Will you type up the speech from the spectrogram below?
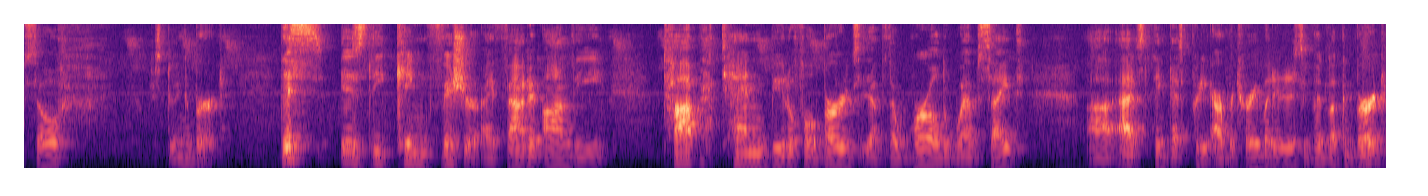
So just doing a bird. This is the kingfisher. I found it on the top 10 beautiful birds of the world website. Uh, I think that's pretty arbitrary, but it is a good looking bird.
